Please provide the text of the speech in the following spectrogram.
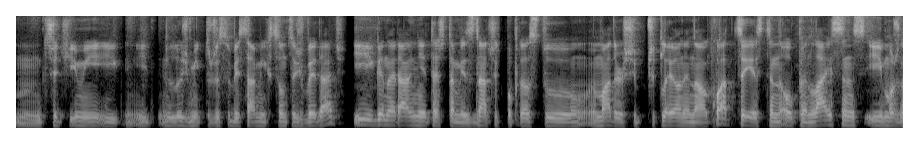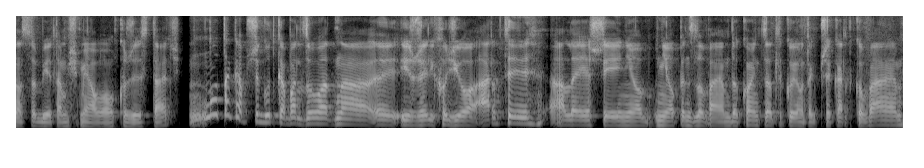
mm, trzecimi i, i ludźmi, którzy sobie sami chcą coś wydać. I generalnie też tam jest znaczek po prostu Mothership przyklejony na okładce, jest ten open license i można sobie tam śmiało korzystać. No taka przygódka bardzo ładna, y, jeżeli chodzi o arty, ale jeszcze jej nie, nie opędzlowałem do końca, tylko ją tak przekartkowałem.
